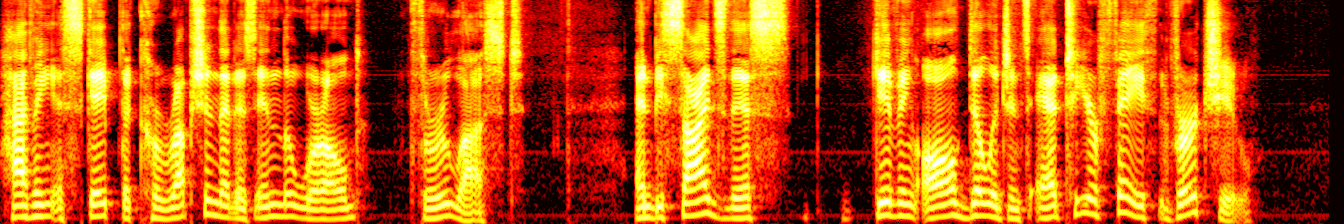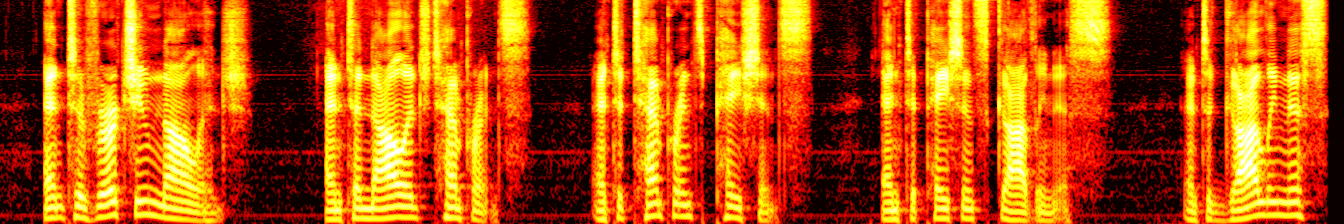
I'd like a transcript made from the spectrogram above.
having escaped the corruption that is in the world through lust. And besides this, giving all diligence, add to your faith virtue, and to virtue knowledge, and to knowledge temperance, and to temperance patience, and to patience godliness, and to godliness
